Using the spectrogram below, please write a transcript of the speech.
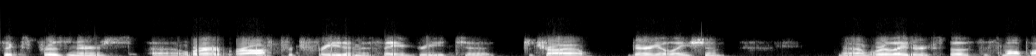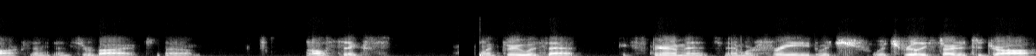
six prisoners uh, were, were, offered freedom if they agreed to, to trial variolation. Uh, were later exposed to smallpox and, and survived. Um, all six went through with that experiment and were freed, which which really started to draw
